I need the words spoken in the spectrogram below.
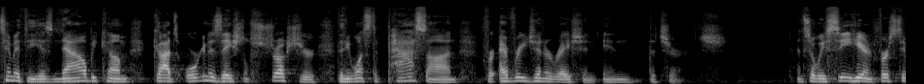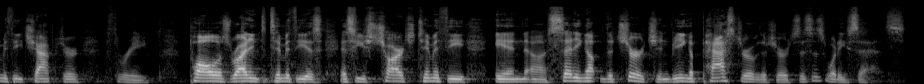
Timothy, has now become God's organizational structure that he wants to pass on for every generation in the church. And so we see here in 1 Timothy chapter 3, Paul is writing to Timothy as, as he's charged Timothy in uh, setting up the church and being a pastor of the church. This is what he says.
